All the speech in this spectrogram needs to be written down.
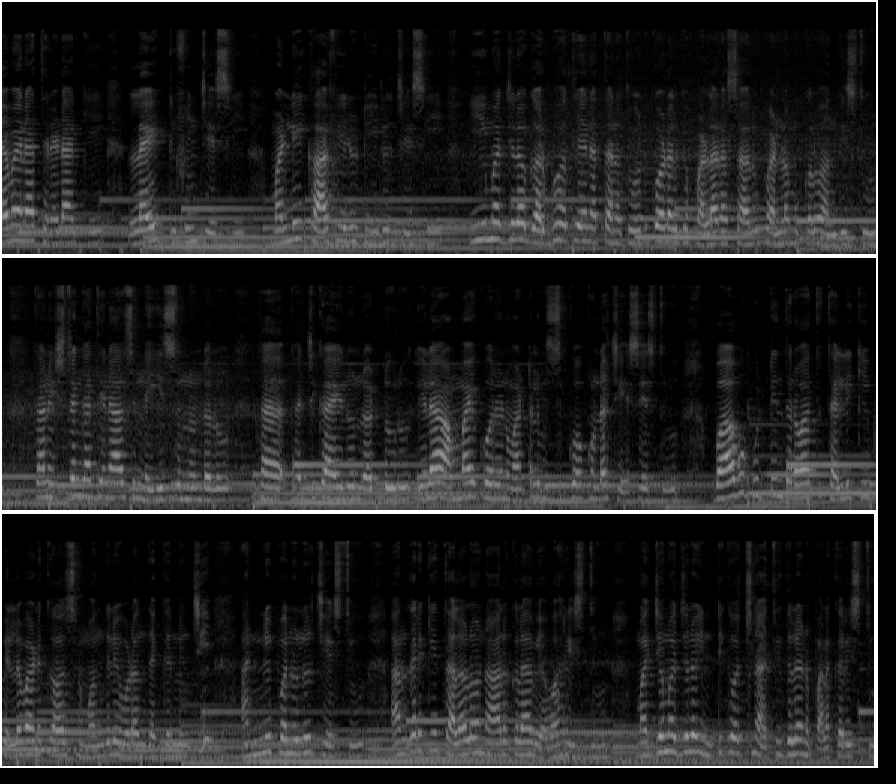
ఏమైనా తినడానికి లైట్ టిఫిన్ చేసి మళ్ళీ కాఫీలు టీలు చేసి ఈ మధ్యలో గర్భవతి అయిన తన తోటికోడలకి పళ్ళ రసాలు పండ్ల ముక్కలు అందిస్తూ తను ఇష్టంగా తినాల్సిన నెయ్యి సున్నుండలు కజ్జికాయలు లడ్డూలు ఇలా అమ్మాయి కోరిన వంటలు విసుక్కోకుండా చేసేస్తూ బాబు పుట్టిన తర్వాత తల్లికి పిల్లవాడికి కావాల్సిన మందులు ఇవ్వడం దగ్గర నుంచి అన్ని పనులు చేస్తూ అందరికీ తలలో నాలుకలా వ్యవహరిస్తూ మధ్య మధ్యలో ఇంటికి వచ్చిన అతిథులను పలకరిస్తూ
